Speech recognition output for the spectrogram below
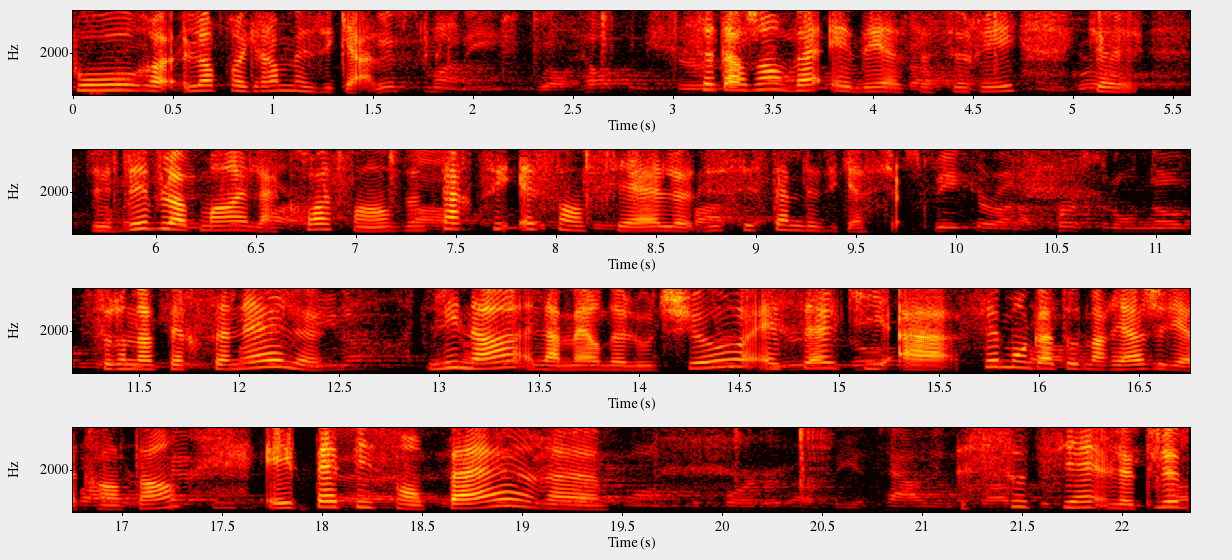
pour leur programme musical. Cet argent va aider à s'assurer que du développement et de la croissance d'une partie essentielle du système d'éducation. Sur une note personnelle, Lina, la mère de Lucio, est celle qui a fait mon gâteau de mariage il y a 30 ans et Pepe, son père, euh, soutient le club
